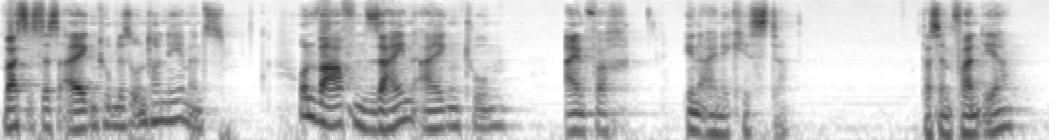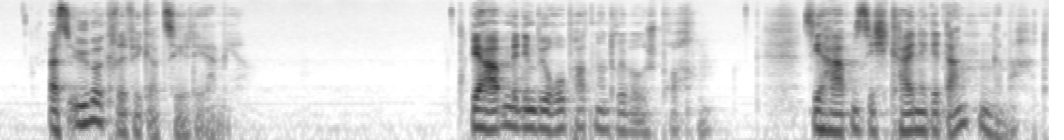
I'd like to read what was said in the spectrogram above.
was ist das Eigentum des Unternehmens und warfen sein Eigentum einfach in eine Kiste. Das empfand er als übergriffig, erzählte er mir. Wir haben mit den Büropartnern darüber gesprochen. Sie haben sich keine Gedanken gemacht.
